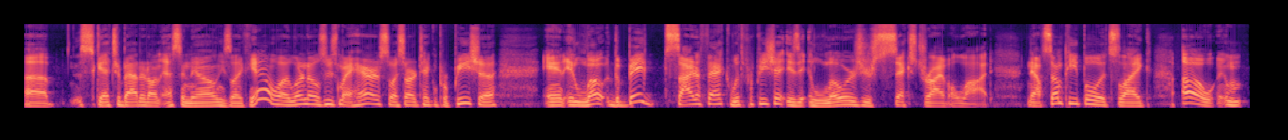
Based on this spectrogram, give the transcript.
uh, sketch about it on SNL. He's like, "Yeah, well, I learned I was losing my hair, so I started taking Propecia, and it low. The big side effect with Propecia is it lowers your sex drive a lot. Now, some people, it's like, oh." Um,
